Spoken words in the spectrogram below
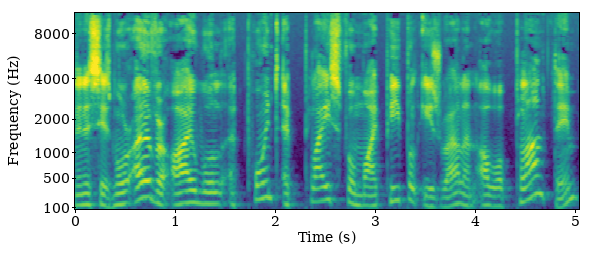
then it says, Moreover, I will appoint a place for my people Israel, and I will plant them,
